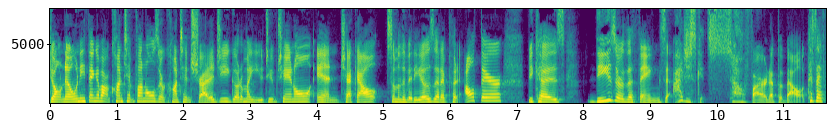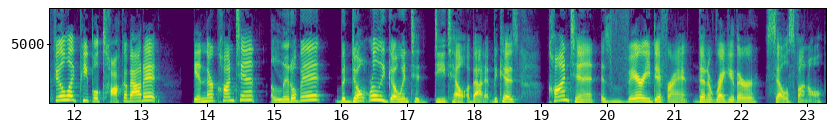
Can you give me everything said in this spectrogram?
don't know anything about content funnels or content strategy, go to my YouTube channel and check out some of the videos that I put out there because these are the things that I just get so fired up about because I feel like people talk about it in their content a little bit, but don't really go into detail about it because content is very different than a regular sales funnel,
